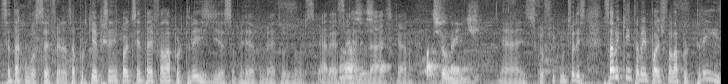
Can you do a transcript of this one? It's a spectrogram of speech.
sentar com você, Fernando. Sabe por quê? Porque a gente pode sentar e falar por três dias sobre heavy metal juntos, cara. Essa é a Nossa, realidade, cara. Facilmente. É isso que eu fico muito feliz. Sabe quem também pode falar por três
